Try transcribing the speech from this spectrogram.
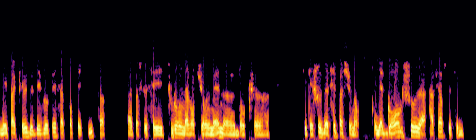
mais pas que, de développer sa propre équipe, euh, parce que c'est toujours une aventure humaine, euh, donc euh, c'est quelque chose d'assez passionnant. Il y a de grandes choses à, faire, parce que c'est le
